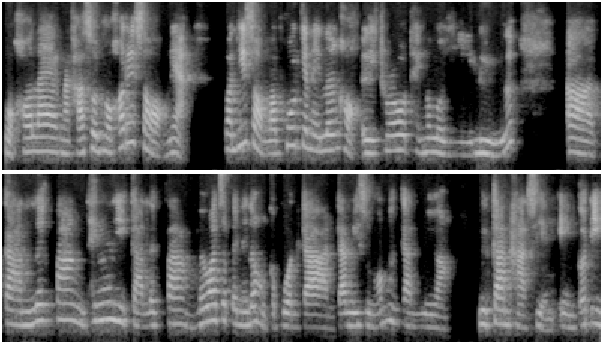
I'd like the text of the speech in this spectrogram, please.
หัวข้อแรกนะคะ ส่วนหัวข้อที่สองเนี่ย วันที่ 2 เราพูดกันในเรื่องของ electoral technology หรืออการเลือกตั้งเทคโนโลยีการเลือกตั้ง ไม่ว่าจะเป็นในเรื่องของกระบวนการ การมีส่วนร่วมทางการเมือง หรือการหาเสียงเองก็ดี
